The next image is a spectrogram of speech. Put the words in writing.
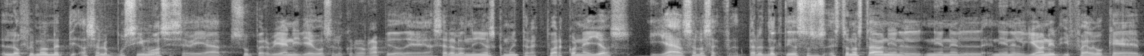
lo fuimos o sea, lo pusimos y se veía súper bien. Y Diego se le ocurrió rápido de hacer a los niños como interactuar con ellos. Y ya, o sea, los, pero es lo que te digo, esto, esto, no estaba ni en el, ni en el, ni en el guion y fue algo que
